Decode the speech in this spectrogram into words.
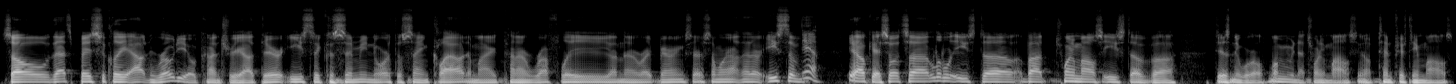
so that's basically out in rodeo country out there, east of Kissimmee, north of St. Cloud. Am I kind of roughly on the right bearings there, somewhere out there? East of Yeah. yeah. Okay, so it's a little east, uh, about 20 miles east of uh, Disney World. Well, maybe not 20 miles, you know, 10, 15 miles.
